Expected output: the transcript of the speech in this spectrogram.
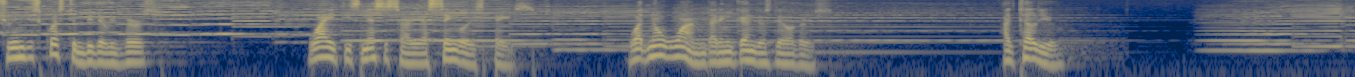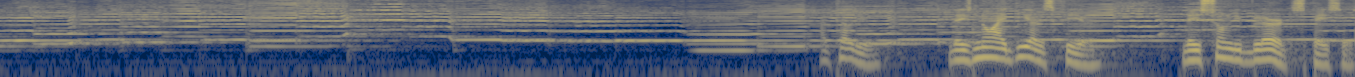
Shouldn't this question be the reverse? Why it is necessary a single space? What no one that engenders the others? I'll tell you. I'll tell you. There is no ideal sphere. There is only blurred spaces,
